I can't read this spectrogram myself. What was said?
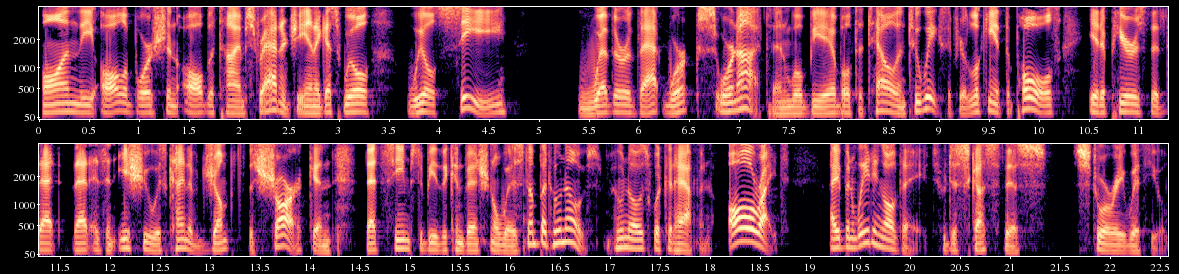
on the all abortion, all the time strategy. And I guess we'll, we'll see whether that works or not. And we'll be able to tell in two weeks. If you're looking at the polls, it appears that that, that as an issue has kind of jumped the shark. And that seems to be the conventional wisdom. But who knows? Who knows what could happen? All right. I've been waiting all day to discuss this story with you.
